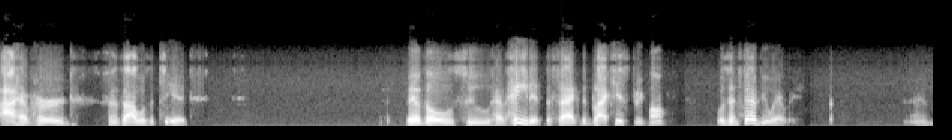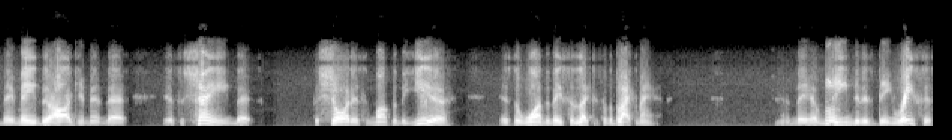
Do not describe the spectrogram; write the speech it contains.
I have heard since I was a kid. There are those who have hated the fact that Black History Month was in February. And they made the argument that it's a shame that the shortest month of the year is the one that they selected for the black man. And they have mm. deemed it as being racist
